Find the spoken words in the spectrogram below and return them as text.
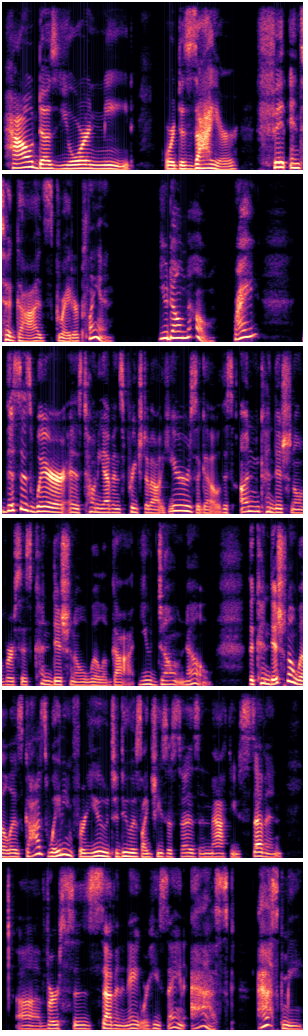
how does your need or desire fit into God's greater plan you don't know, right? This is where, as Tony Evans preached about years ago, this unconditional versus conditional will of God. You don't know. The conditional will is God's waiting for you to do as, like Jesus says in Matthew 7, uh, verses 7 and 8, where he's saying, Ask, ask me,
